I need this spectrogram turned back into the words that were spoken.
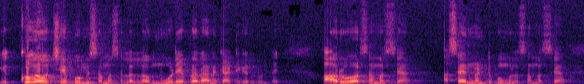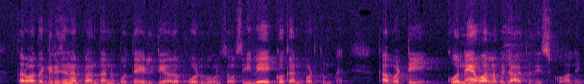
ఎక్కువగా వచ్చే భూమి సమస్యలలో మూడే ప్రధాన కేటగిరీలు ఉంటాయి. ఆర్ఓఆర్ సమస్య అసైన్మెంట్ భూముల సమస్య తర్వాత గిరిజన ప్రాంతానికి పోతే ఎల్టీఆర్ పోర్టు భూముల సమస్య. ఇవే ఎక్కువ కనపడుతుంటాయి. కాబట్టి కొనే వాళ్ళకు జాగ్రత్త తీసుకోవాలి.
